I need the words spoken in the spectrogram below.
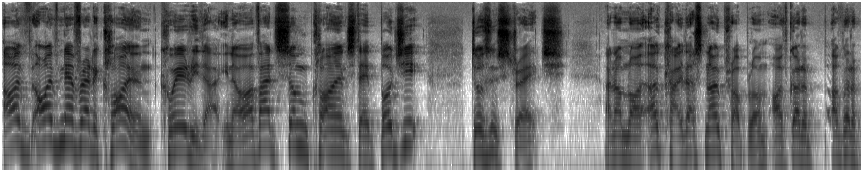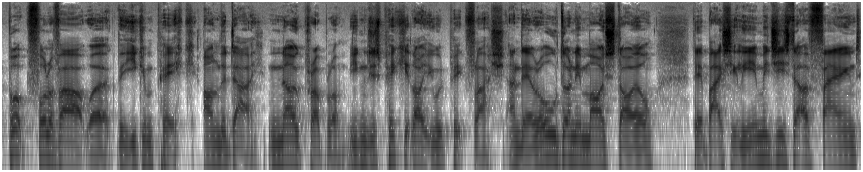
I've I've never had a client query that. You know, I've had some clients their budget doesn't stretch. And I'm like, okay, that's no problem. I've got a I've got a book full of artwork that you can pick on the day. No problem. You can just pick it like you would pick Flash. And they're all done in my style. They're basically images that I've found.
